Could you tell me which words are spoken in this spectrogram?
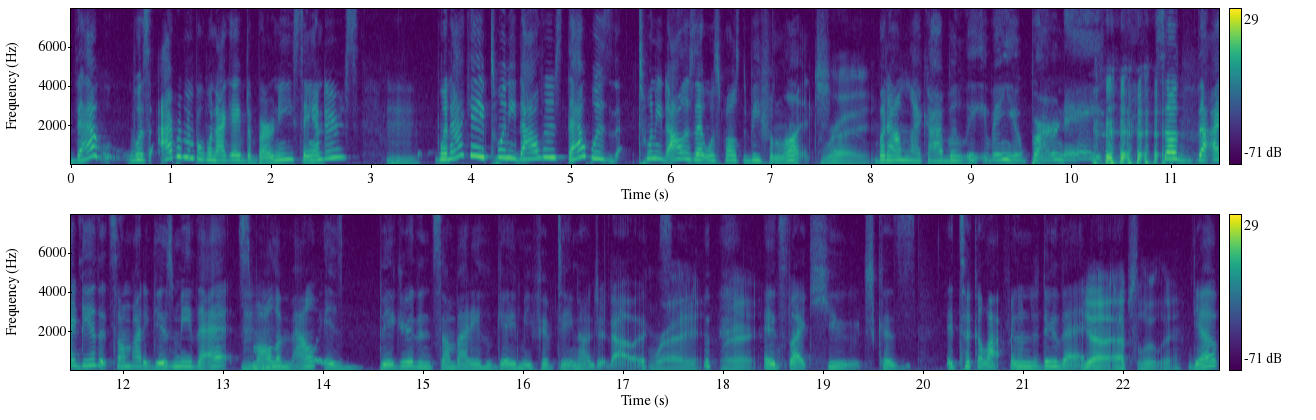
that was. I remember when I gave to Bernie Sanders. Mm, When I gave twenty dollars, that was twenty dollars that was supposed to be for lunch. right. But I'm like, I believe in you, Bernie. so the idea that somebody gives me that small Mhm. amount is bigger than somebody who gave me fifteen hundred dollars. right. Right. It's like huge because it took a lot for them to do that. Yeah. Absolutely. Yep.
